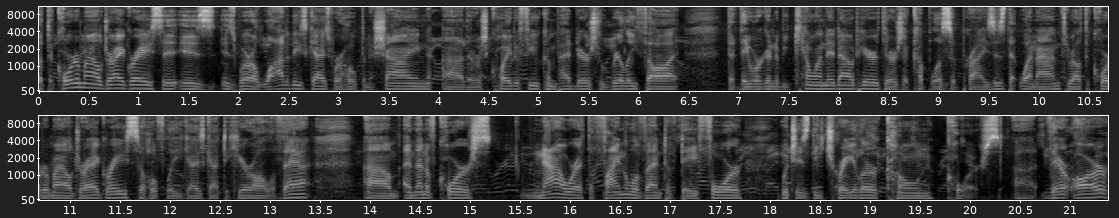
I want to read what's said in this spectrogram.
but the quarter mile drag race is is where a lot of these guys were hoping to shine. Uh, there was quite a few competitors who really thought that they were going to be killing it out here. There's a couple of surprises that went on throughout the quarter mile drag race, so hopefully you guys got to hear all of that. Um, and then of course now we're at the final event of day four, which is the trailer cone course. Uh, there are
